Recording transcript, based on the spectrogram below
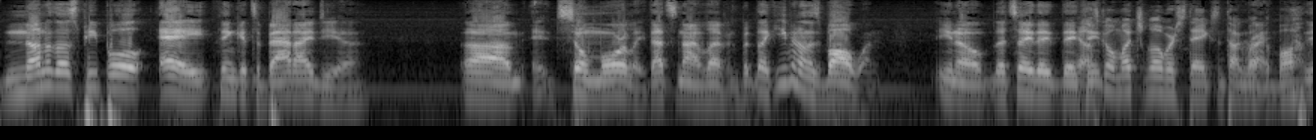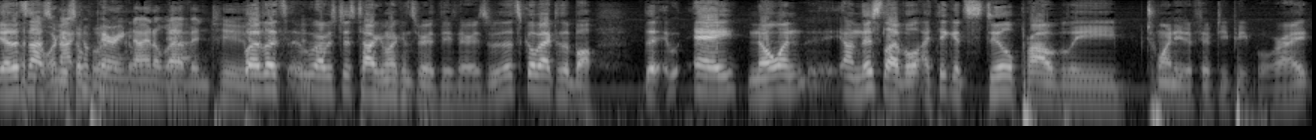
none of those people a think it's a bad idea. Um, it's so morally, that's 9-11. But like even on this ball one, you know, let's say they they Yeah, let's go much lower stakes and talk about the ball. Yeah, let's not. We're not so comparing political. 9/11 Yeah. to. But let's. I was just talking about conspiracy theories. Let's go back to the ball. The a no one on this level. I think it's still probably twenty to fifty people, right?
